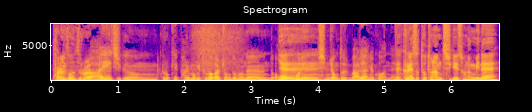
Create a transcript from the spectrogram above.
다른 선수를 아예 지금 그렇게 발목이 돌아갈 정도면은 어, 예. 본인 심정도 말이 아닐 것 같네요. 네, 그래서 토트넘 측이 손흥민의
